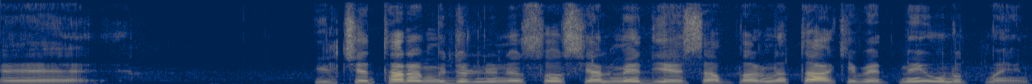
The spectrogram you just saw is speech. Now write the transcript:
E, İlçe Tarım Müdürlüğü'nün sosyal medya hesaplarını takip etmeyi unutmayın.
